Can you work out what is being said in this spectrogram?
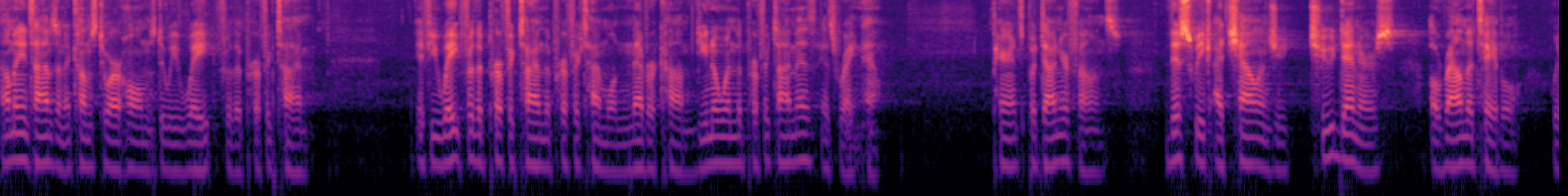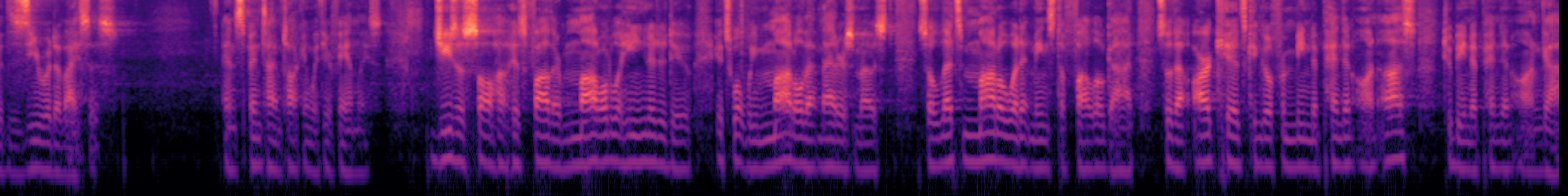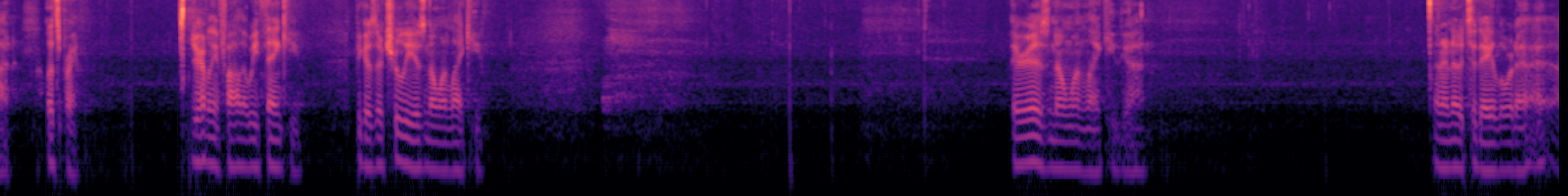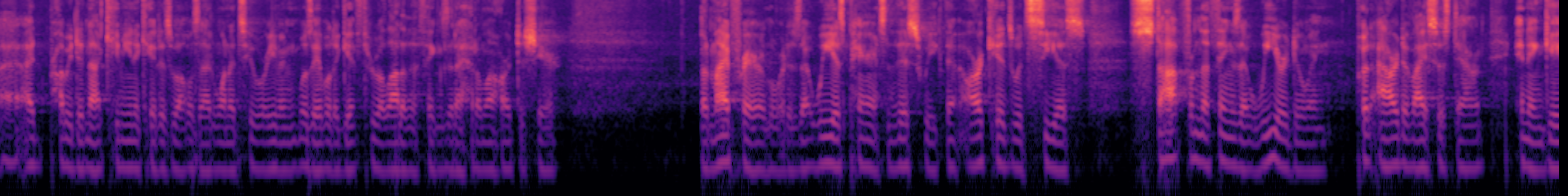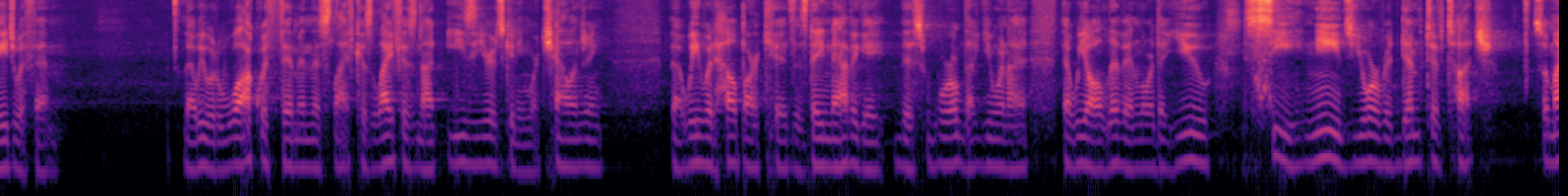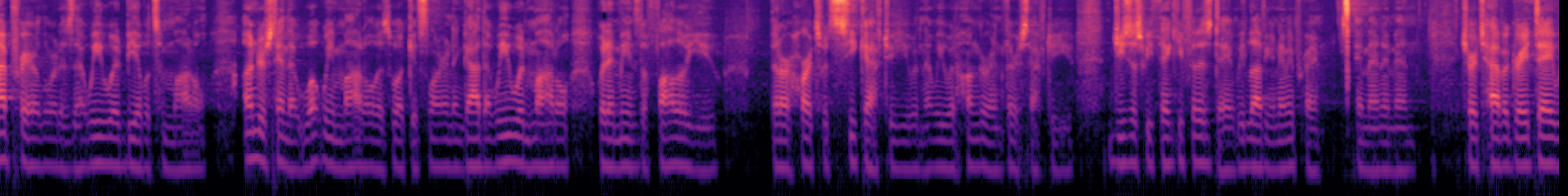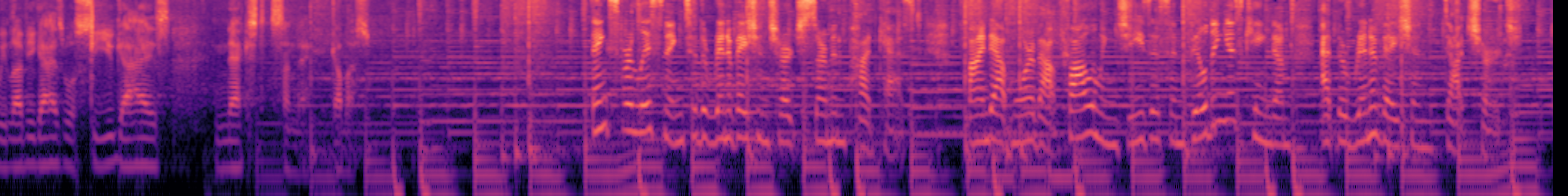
How many times when it comes to our homes do we wait for the perfect time? If you wait for the perfect time, the perfect time will never come. Do you know when the perfect time is? It's right now. Parents, put down your phones. This week, I challenge you two dinners around the table with zero devices and spend time talking with your families. Jesus saw how his father modeled what he needed to do. It's what we model that matters most. So let's model what it means to follow God so that our kids can go from being dependent on us to being dependent on God. Let's pray. Dear Heavenly Father, we thank you because there truly is no one like you. There is no one like you, God. And I know today, Lord, I, I, I, probably did not communicate as well as I'd wanted to, or even was able to get through a lot of the things that I had on my heart to share. But my prayer, Lord, is that we as parents this week, that our kids would see us stop from the things that we are doing put our devices down and engage with them. That we would walk with them in this life because life is not easier, it's getting more challenging. That we would help our kids as they navigate this world that you and I, that we all live in, Lord, that you see needs your redemptive touch. So, my prayer, Lord, is that we would be able to model, understand that what we model is what gets learned, and God, that we would model what it means to follow you that our hearts would seek after you and that we would hunger and thirst after you. Jesus, we thank you for this day. We love you. In your name we pray. Amen, amen. Church, have a great day. We love you guys. We'll see you guys next Sunday. God bless. Thanks for listening to the Renovation Church Sermon Podcast. Find out more about following Jesus and building his kingdom at therenovation.church.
